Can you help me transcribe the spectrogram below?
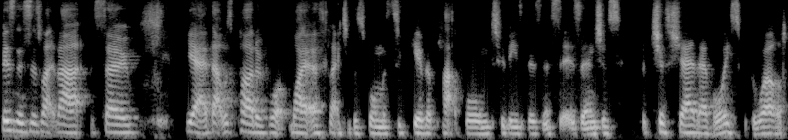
businesses like that. So yeah, that was part of what why Earth Collective was formed was to give a platform to these businesses and just just share their voice with the world.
